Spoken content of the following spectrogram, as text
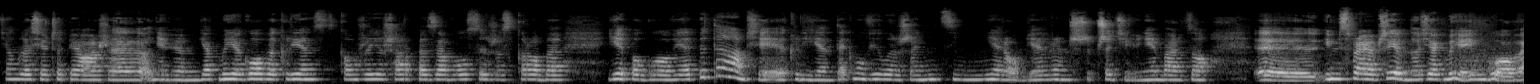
Ciągle się czepiała, że nie wiem, jak myję głowę klientką, że je szarpę za włosy, że skrobę je po głowie. Pytałam się klientek, mówiły, że nic im nie robię, wręcz przeciwnie, bardzo yy, im sprawia przyjemność, jak myję im głowę.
